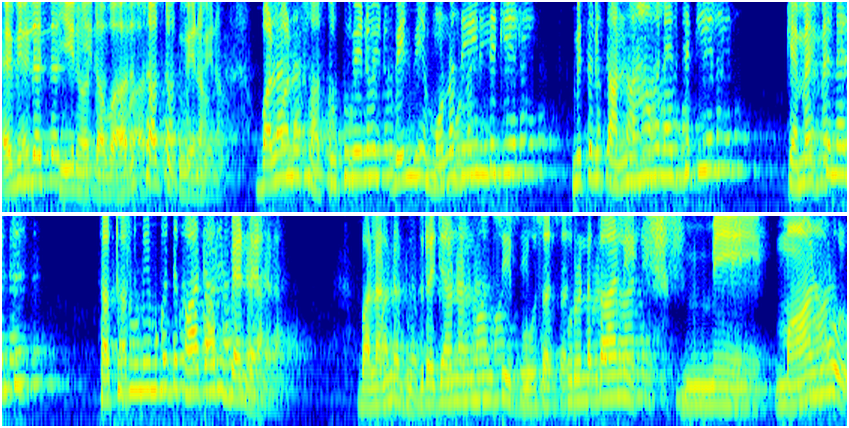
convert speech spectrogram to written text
ඇවිල්ලා කියනවා තව අර සතුටු වෙනවා. බලන්න සතුටු වෙන වෙන්නේ මොන දෙයින්ද කියලා? මෙතන තණ්හාව නැද්ද කියලා? කැමැත්ත නැද්ද? සතුටුුනේ මොකද කාට හරි බැනලා. බලන්න බුදුරජාණන් වහන්සේ බෝසත් පුරණ කාලේ මේ මාළුව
